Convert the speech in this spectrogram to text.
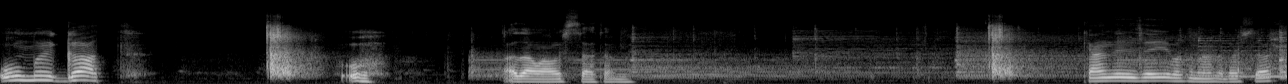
Oh my god. Oh. Adam almış zaten. Kendinize iyi bakın arkadaşlar.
